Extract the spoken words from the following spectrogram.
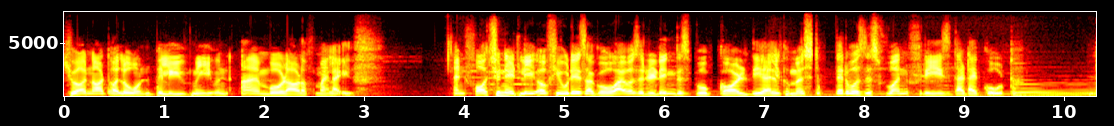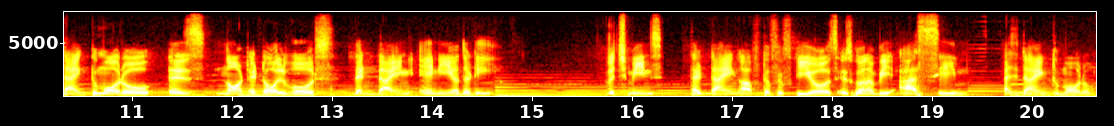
You are not alone, believe me, even I am bored out of my life. And fortunately, a few days ago, I was reading this book called The Alchemist. There was this one phrase that I quote Dying tomorrow is not at all worse than dying any other day. Which means that dying after 50 years is gonna be as same as dying tomorrow.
